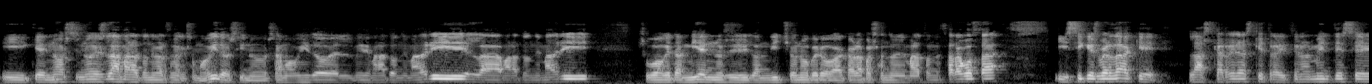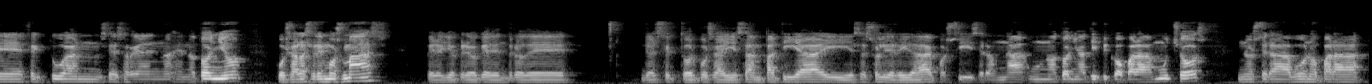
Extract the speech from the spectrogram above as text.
y que no, no es la maratón de Barcelona que se ha movido, sino se ha movido el medio maratón de Madrid, la maratón de Madrid, supongo que también, no sé si lo han dicho o no, pero acabará pasando en el maratón de Zaragoza. Y sí que es verdad que las carreras que tradicionalmente se efectúan, se desarrollan en, otoño, pues ahora seremos más, pero yo creo que dentro de, del sector, pues hay esa empatía y esa solidaridad, pues sí, será un otoño atípico para muchos, no será bueno para,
